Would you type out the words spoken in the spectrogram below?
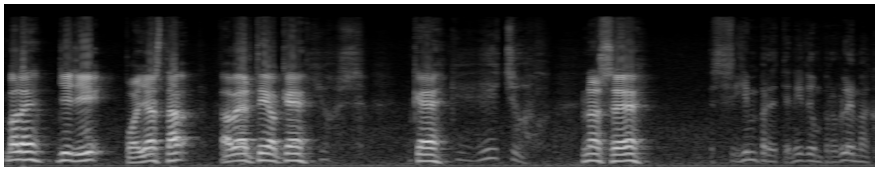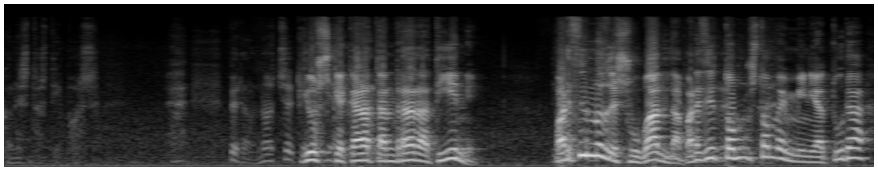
Vale, GG, pues ya está. A ver, tío, ¿qué? Dios, ¿Qué? ¿qué he hecho? No sé. Siempre he tenido un problema con estos tipos. Pero Dios, qué cara tan rara tiene. Parece uno de su banda, parece Tombstone en miniatura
